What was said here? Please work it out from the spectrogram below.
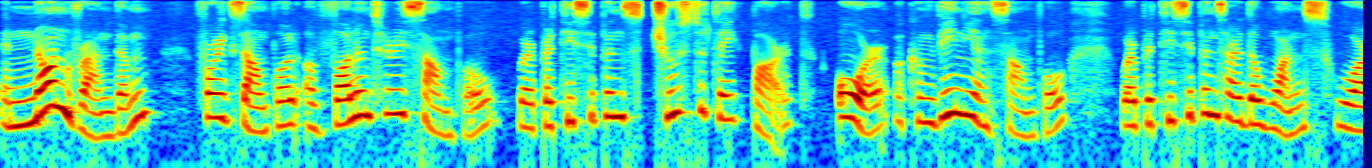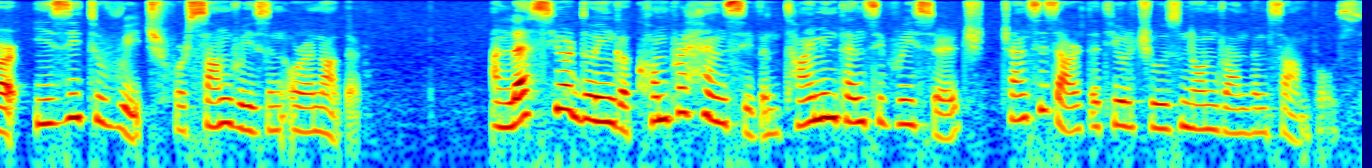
And non-random, for example, a voluntary sample where participants choose to take part, or a convenience sample where participants are the ones who are easy to reach for some reason or another. Unless you are doing a comprehensive and time-intensive research, chances are that you'll choose non-random samples.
